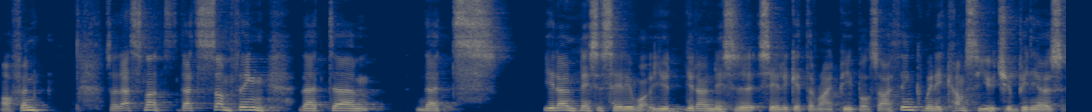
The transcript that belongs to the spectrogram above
often. So that's not that's something that um, that's you don't necessarily want you you don't necessarily get the right people. So I think when it comes to YouTube videos,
